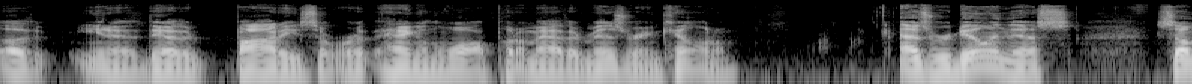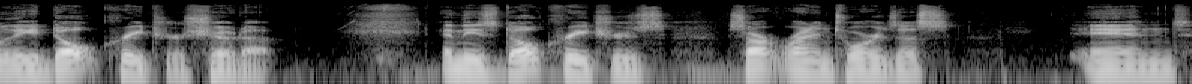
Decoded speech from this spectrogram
other you know the other bodies that were hanging on the wall, put them out of their misery and killing them. As we're doing this, some of the adult creatures showed up, and these adult creatures start running towards us, and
